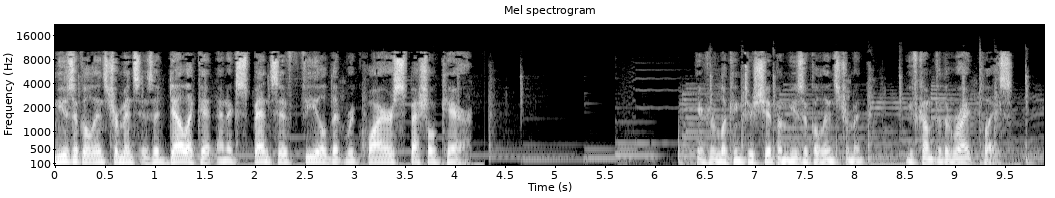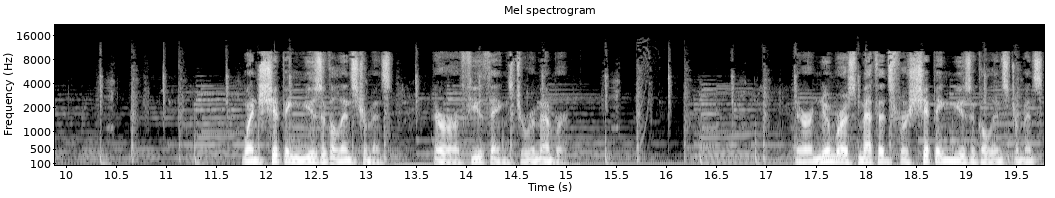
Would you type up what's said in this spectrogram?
musical instruments is a delicate and expensive field that requires special care. If you're looking to ship a musical instrument, you've come to the right place. When shipping musical instruments, there are a few things to remember. There are numerous methods for shipping musical instruments,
